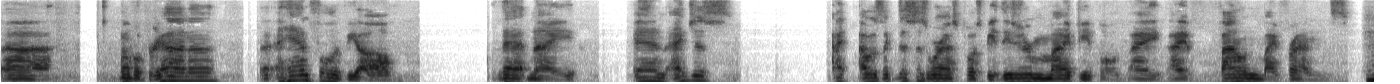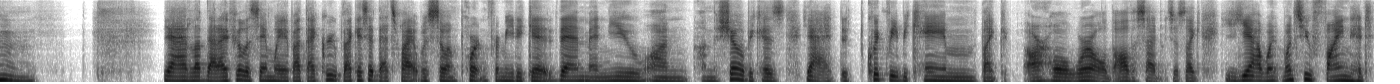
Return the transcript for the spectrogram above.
uh, Bubba Brianna, a handful of y'all that night, and I just, I, I was like, this is where I'm supposed to be. These are my people. I I've found my friends. Hmm. Yeah, I love that. I feel the same way about that group. Like I said, that's why it was so important for me to get them and you on on the show because yeah, it quickly became like our whole world. All of a sudden, it's just like yeah, when, once you find it,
